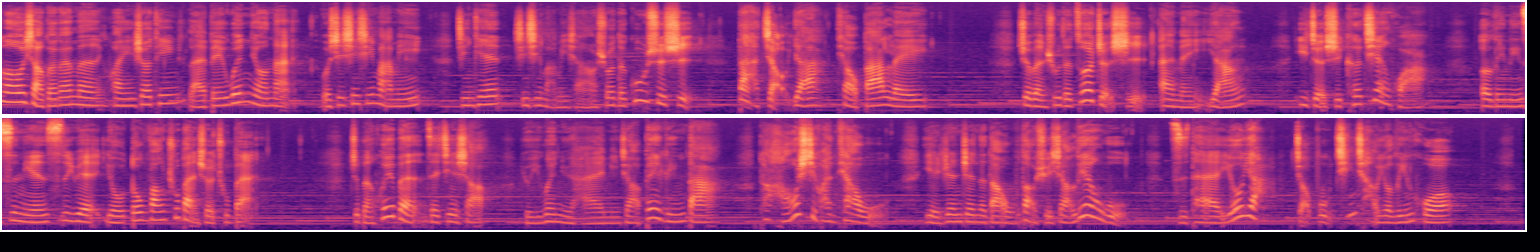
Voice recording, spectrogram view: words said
Hello，小乖乖们，欢迎收听《来杯温牛奶》，我是星星妈咪。今天星星妈咪想要说的故事是《大脚丫跳芭蕾》。这本书的作者是艾美杨，译者是柯倩华。二零零四年四月由东方出版社出版。这本绘本在介绍有一位女孩名叫贝琳达，她好喜欢跳舞，也认真的到舞蹈学校练舞，姿态优雅，脚步轻巧又灵活。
